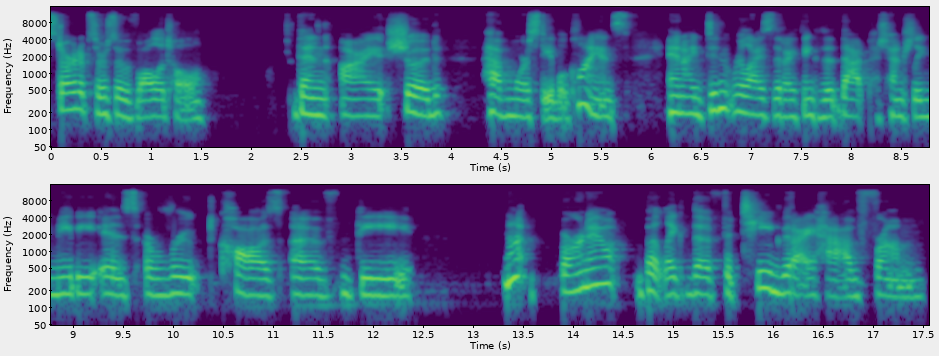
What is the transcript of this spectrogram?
startups are so volatile, then I should have more stable clients. And I didn't realize that I think that that potentially maybe is a root cause of the not burnout, but like the fatigue that I have from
